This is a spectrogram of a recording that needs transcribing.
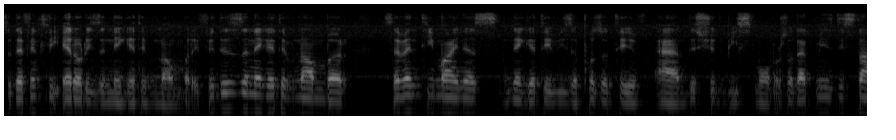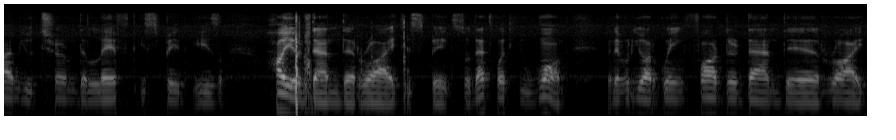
so definitely error is a negative number. If it is a negative number 70 minus negative is a positive and this should be smaller. So that means this time you turn the left speed is higher than the right speed. So that's what you want. Whenever you are going farther than the right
